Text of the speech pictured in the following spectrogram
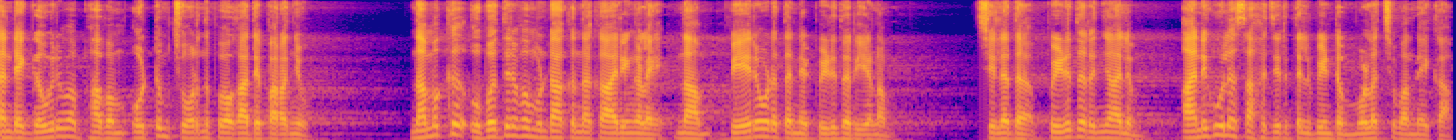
തന്റെ ഗൗരവഭാവം ഒട്ടും ചോർന്നു പോകാതെ പറഞ്ഞു നമുക്ക് ഉപദ്രവമുണ്ടാക്കുന്ന കാര്യങ്ങളെ നാം വേരോടെ തന്നെ പിഴുതെറിയണം. ചിലത് പിഴുതെറിഞ്ഞാലും അനുകൂല സാഹചര്യത്തിൽ വീണ്ടും മുളച്ചു വന്നേക്കാം.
